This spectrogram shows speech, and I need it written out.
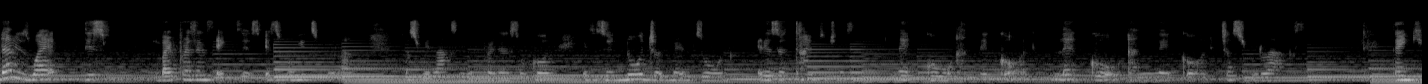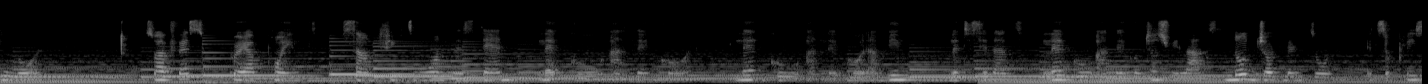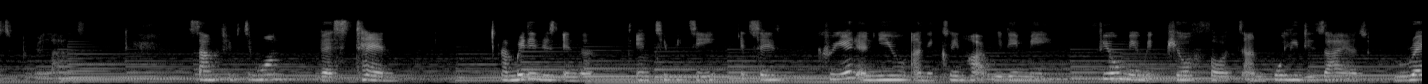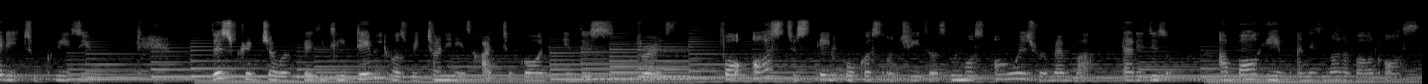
That is why this my presence exists. It's for you to relax. Just relax in the presence of god. It is a no judgment zone. It is a time to just let go and let god let go and let god. Just relax. Thank you, Lord. So, our first prayer point, Psalm 51, verse 10 let go and let God. Let go and let God. I'm being led to say that let go and let go. Just relax. No judgment zone. It's a place to be relaxed. Psalm 51, verse 10. I'm reading this in the NTPT. It says, Create a new and a clean heart within me. Fill me with pure thoughts and holy desires, ready to please you. This scripture was basically David was returning his heart to God in this verse. For us to stay focused on Jesus, we must always remember that it is about Him and it's not about us.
